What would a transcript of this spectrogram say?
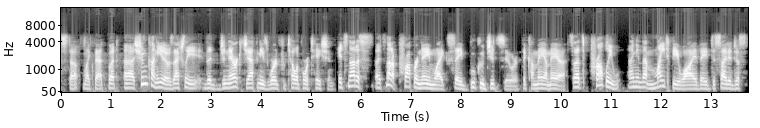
stuff like that. But uh, Shunkanido is actually the generic Japanese word for teleportation. It's not a it's not a proper name like say Bukujutsu or the Kamehameha. So that's probably I mean that might be why they decided to just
